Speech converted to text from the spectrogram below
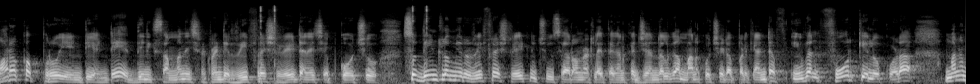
మరొక ప్రో ఏంటి అంటే దీనికి సంబంధించినటువంటి రిఫ్రెష్ రేట్ అనేది చెప్పుకోవచ్చు. సో దీంట్లో మీరు రిఫ్రెష్ రేట్ని చూసారు అన్నట్లయితే కనుక జనరల్గా మనకు వచ్చేటప్పటికి అంటే ఈవెన్ ఫోర్ కేలో కూడా మనం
